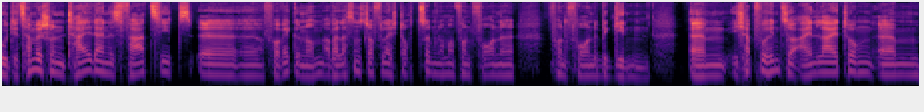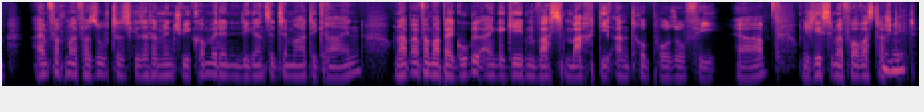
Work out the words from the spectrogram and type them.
Gut, jetzt haben wir schon einen Teil deines Fazits äh, äh vorweggenommen, aber lass uns doch vielleicht trotzdem nochmal von vorne, von vorne beginnen. Ähm, ich habe vorhin zur Einleitung ähm, einfach mal versucht, dass ich gesagt habe, Mensch, wie kommen wir denn in die ganze Thematik rein? Und habe einfach mal bei Google eingegeben, was macht die Anthroposophie? Ja, und ich lese dir mal vor, was da mhm. steht.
